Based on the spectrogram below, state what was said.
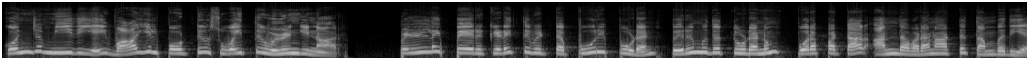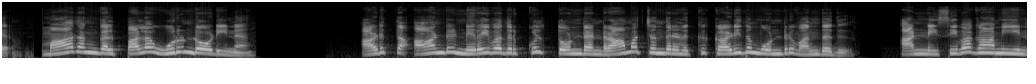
கொஞ்சம் மீதியை வாயில் போட்டு சுவைத்து விழுங்கினார். பிள்ளைப்பேறு கிடைத்துவிட்ட பூரிப்புடன் பெருமிதத்துடனும் புறப்பட்டார் அந்த வடநாட்டு தம்பதியர். மாதங்கள் பல உருண்டோடின. அடுத்த ஆண்டு நிறைவதற்குள் தொண்டன் ராமச்சந்திரனுக்கு கடிதம் ஒன்று வந்தது. அன்னை சிவகாமியின்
